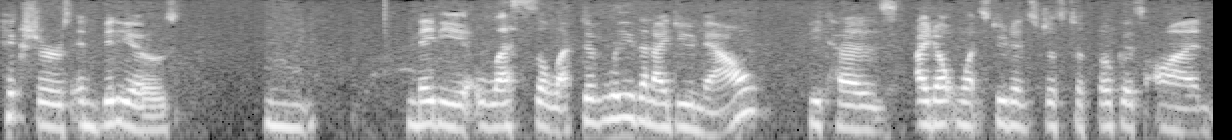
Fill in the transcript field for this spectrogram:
pictures and videos mm, maybe less selectively than I do now because I don't want students just to focus on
